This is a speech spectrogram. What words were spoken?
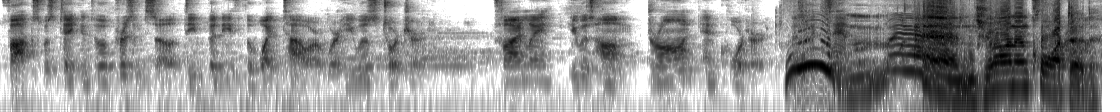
Fawkes was taken to a prison cell deep beneath the White Tower where he was tortured. Finally, he was hung, drawn, and quartered. Ooh, example man, drawn and quartered.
